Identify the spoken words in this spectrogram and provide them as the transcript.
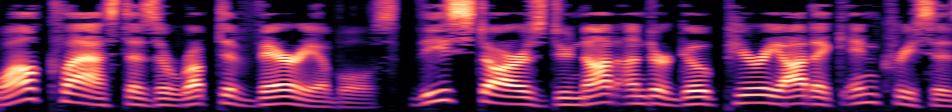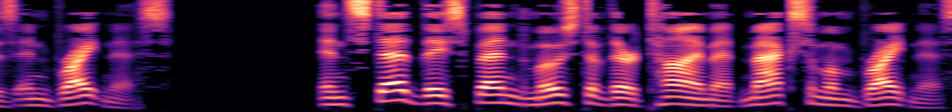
While classed as eruptive variables, these stars do not undergo periodic increases in brightness. Instead they spend most of their time at maximum brightness,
